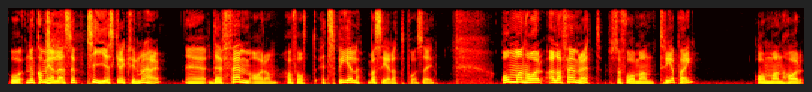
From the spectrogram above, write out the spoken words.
och nu kommer jag läsa upp tio skräckfilmer här. Eh, där fem av dem har fått ett spel baserat på sig. Om man har alla fem rätt så får man tre poäng. Om man har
